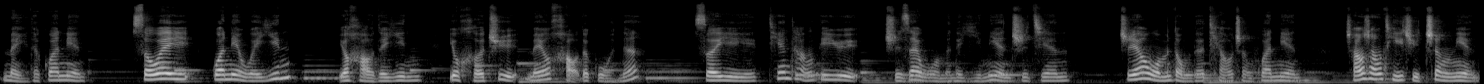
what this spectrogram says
美的观念。所谓观念为因，有好的因，又何惧没有好的果呢？所以天堂地狱只在我们的一念之间。只要我们懂得调整观念，常常提取正念，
